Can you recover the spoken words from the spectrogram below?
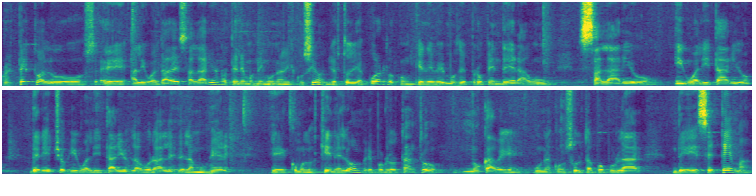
Respecto a, los, eh, la igualdad de salarios no tenemos ninguna discusión. Yo estoy de acuerdo con que debemos de propender a un salario igualitario, derechos igualitarios laborales de la mujer eh, como los tiene el hombre. Por lo tanto, no cabe una consulta popular de ese tema.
